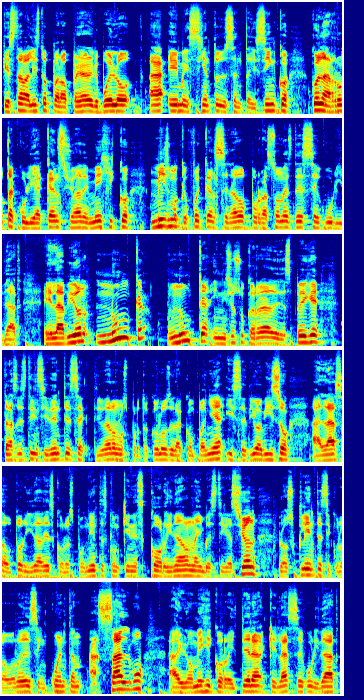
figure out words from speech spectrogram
que estaba listo para operar el vuelo AM-165 con la ruta Culiacán, Ciudad de México, mismo que fue cancelado por razones de seguridad. El avión nunca nunca inició su carrera de despegue. Tras este incidente se activaron los protocolos de la compañía y se dio aviso a las autoridades correspondientes con quienes coordinaron la investigación. Los clientes y colaboradores se encuentran a salvo. Aeroméxico reitera que la seguridad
